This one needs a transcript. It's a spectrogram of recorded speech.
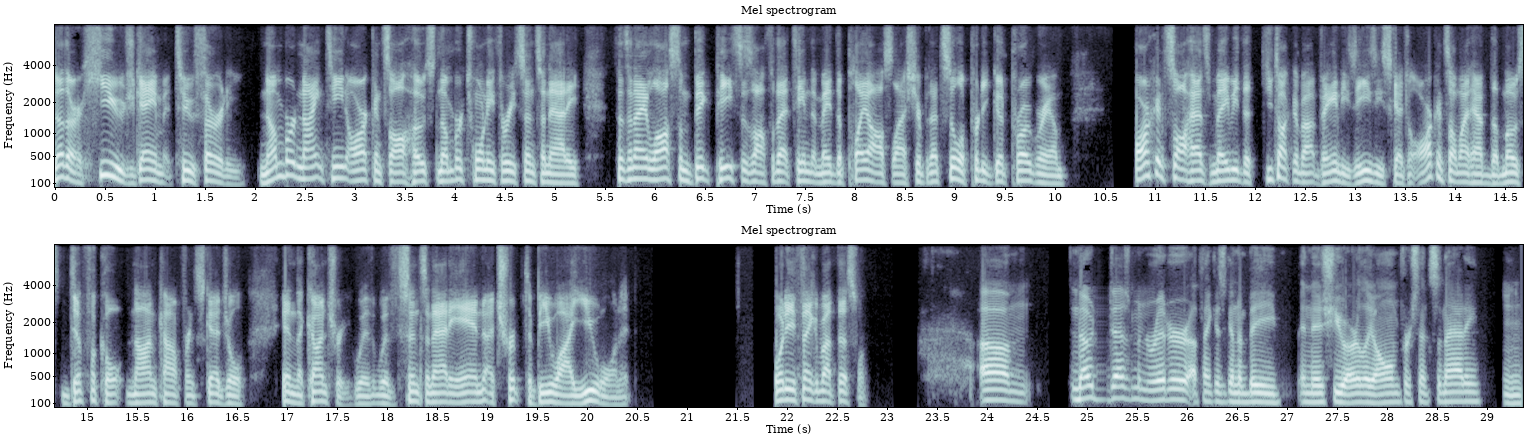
Another huge game at 2:30. Number 19 Arkansas hosts number 23 Cincinnati. Cincinnati lost some big pieces off of that team that made the playoffs last year, but that's still a pretty good program. Arkansas has maybe the you talked about Vandy's easy schedule. Arkansas might have the most difficult non-conference schedule in the country with with Cincinnati and a trip to BYU on it. What do you think about this one? Um, no Desmond Ridder, I think is going to be an issue early on for Cincinnati. Mm-hmm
